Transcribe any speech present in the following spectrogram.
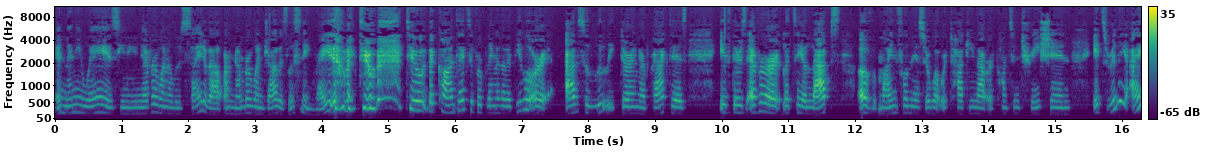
in many ways, you know, you never want to lose sight about our number one job is listening, right? like to to the context if we're playing with other people or absolutely during our practice, if there's ever, let's say, a lapse of mindfulness or what we're talking about or concentration, it's really, I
